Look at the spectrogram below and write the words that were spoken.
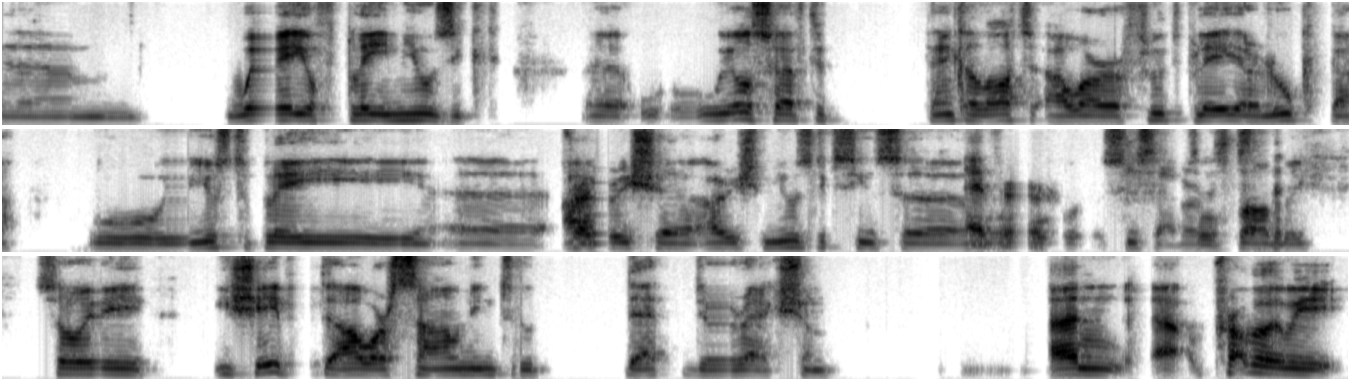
um, way of playing music. Uh, we also have to thank a lot our flute player Luca, who used to play uh, Irish uh, Irish music since uh, ever since ever probably. so he he shaped our sound into that direction. And uh, probably we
